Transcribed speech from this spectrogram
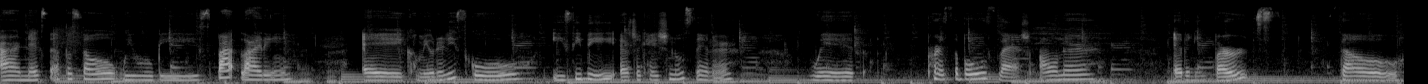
our next episode. We will be spotlighting a community school, ECB Educational Center, with principal slash owner Ebony Burtz. So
